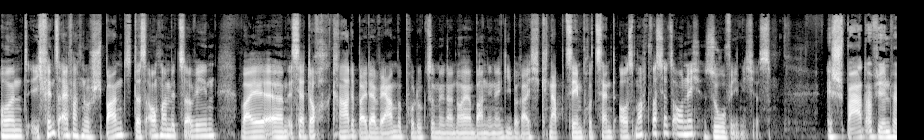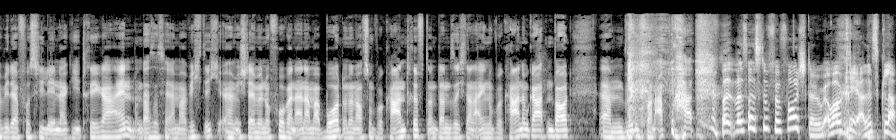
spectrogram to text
und ich finde es einfach nur spannend, das auch mal mit zu erwähnen, weil ähm, es ja doch gerade bei der Wärmeproduktion im erneuerbaren Energiebereich knapp 10 Prozent ausmacht, was jetzt auch nicht so wenig ist es spart auf jeden Fall wieder fossile Energieträger ein und das ist ja immer wichtig. Ähm, ich stelle mir nur vor, wenn einer mal bohrt und dann auf so einen Vulkan trifft und dann sich dann eigene Vulkan im Garten baut, ähm, würde ich von abraten. Was hast du für Vorstellungen? Aber okay, alles klar.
